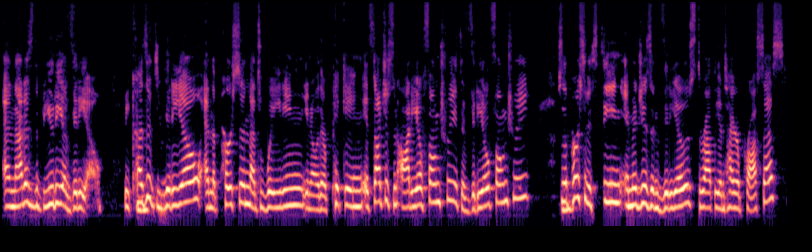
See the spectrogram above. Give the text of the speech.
and that is the beauty of video because mm-hmm. it's video and the person that's waiting, you know, they're picking, it's not just an audio phone tree, it's a video phone tree. So mm-hmm. the person is seeing images and videos throughout the entire process.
